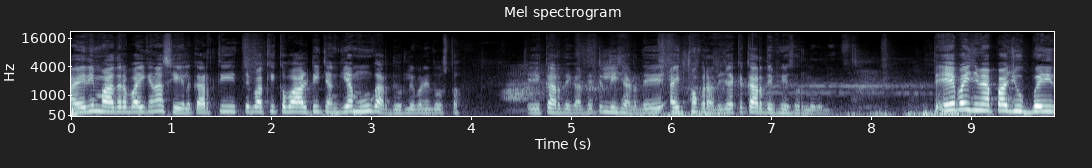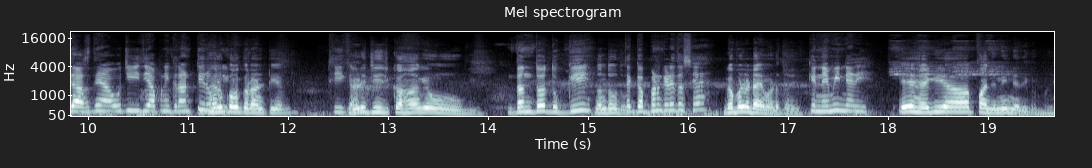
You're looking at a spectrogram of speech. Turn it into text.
ਆ ਇਹਦੀ ਮਾਦਰ ਬਾਈ ਕਹਿੰਦਾ ਸੇਲ ਕਰਤੀ ਤੇ ਬਾਕੀ ਕੁਆਲਿਟੀ ਚੰਗੀ ਆ ਮੂੰਹ ਕਰਦੇ ਉਰਲੇ ਬੰਨੇ ਦੋਸਤੋ। ਇਹ ਕਰਦੇ ਕਰਦੇ ਢਿੱਲੀ ਛੱਡ ਦੇ ਇੱਥੋਂ ਕਰਾ ਦੇ ਚੈੱਕ ਕਰਦੇ ਫੇਸ ਉਰਲੇ ਬੰਨੇ। ਤੇ ਇਹ ਬਾਈ ਜਿਵੇਂ ਆਪਾਂ ਜੂਬੇ ਦੀ ਦੱਸਦੇ ਆ ਉਹ ਚੀਜ਼ ਦੀ ਆਪਣੀ ਗਾਰੰਟੀ ਰਹੂਗੀ। ਬਿਲਕੁਲ ਗਾਰੰਟੀ ਹੈ ਵੀਰੇ। ਠੀਕ ਆ। ਜਿਹੜੀ ਚੀਜ਼ ਕਹਾਂਗੇ ਉਹ ਹੋਊਗੀ। ਦੰਦੋ ਦੁੱਗੀ। ਦੰਦੋ ਤੇ ਗੱਬਣ ਕਿਹੜੇ ਦੱਸਿਆ? ਗੱਬਲ ਡਾਇਮੰਡ ਤੋਂ ਜੀ। ਕਿੰਨੇ ਮਹੀਨਿਆਂ ਦੀ? ਇਹ ਹੈਗੀ ਆ 5 ਮਹੀਨੇ ਦੀ ਗੱਬਲ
